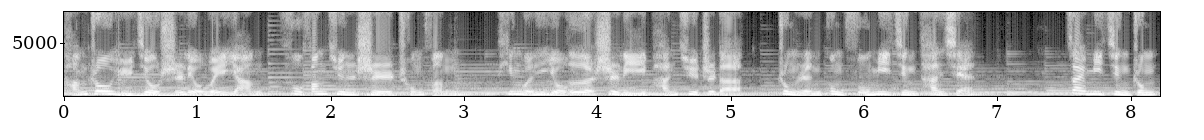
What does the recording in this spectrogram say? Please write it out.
杭州与旧石柳为阳复方俊士重逢，听闻有恶势力盘踞之的，众人共赴秘境探险。在秘境中，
